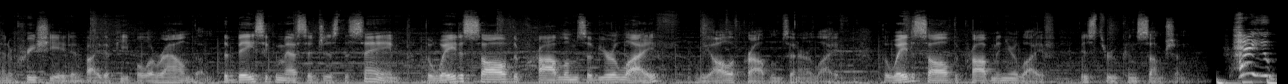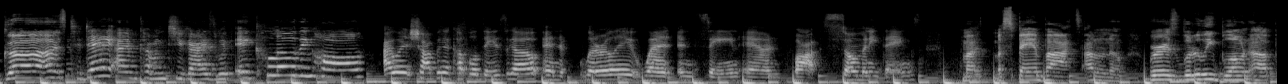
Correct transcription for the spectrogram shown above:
and appreciated by the people around them. The basic message is the same. The way to solve the problems of your life, we all have problems in our life, the way to solve the problem in your life is through consumption. Hey you guys! Today I'm coming to you guys with a clothing haul. I went shopping a couple days ago and literally went insane and bought so many things. My, my spam bots, I don't know, whereas literally blown up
